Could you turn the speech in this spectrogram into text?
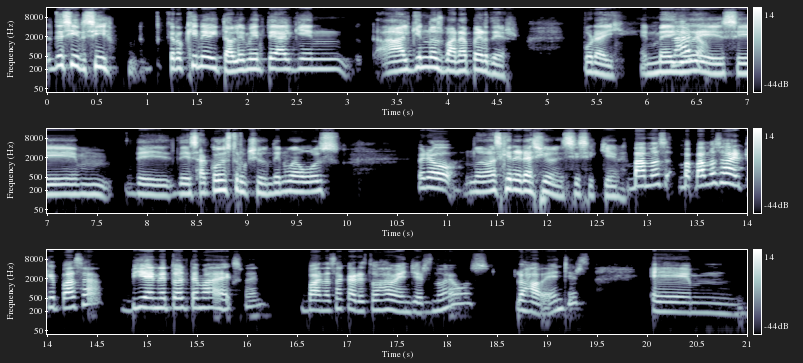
decir, sí, creo que inevitablemente alguien, a alguien nos van a perder por ahí, en medio Claro, de ese, mm, de, de esa construcción de nuevos, pero nuevas generaciones, si se quiere. vamos, va- vamos a ver qué pasa. Viene todo el tema de X-Men. Van a sacar estos Avengers nuevos, los Avengers. Em,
